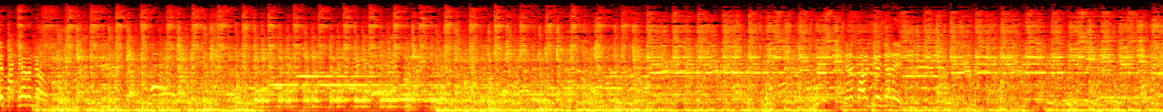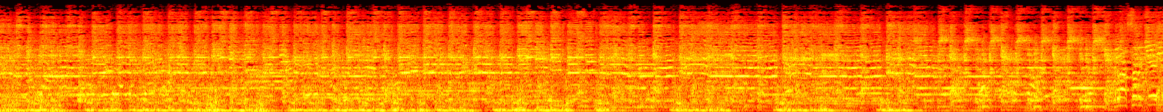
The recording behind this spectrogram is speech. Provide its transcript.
Ele bateu ou não? Tira a pau de Deus, Braçar que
